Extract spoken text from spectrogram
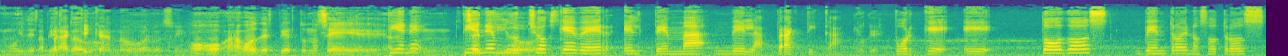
muy despierto práctica no o algo así. O, despierto no sé tiene tiene mucho que ver el tema de la práctica porque eh, todos dentro de nosotros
